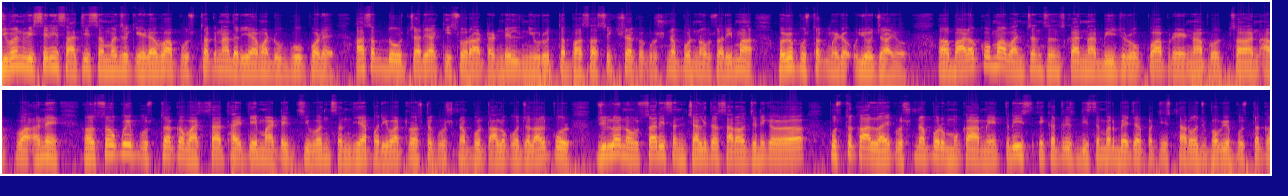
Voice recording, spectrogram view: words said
જીવન વિશેની સાચી સમજ કેળવવા પુસ્તકના દરિયામાં ડૂબવું પડે. આ શબ્દો ઉચ્ચાર્યા કિશોર આ ટંડેલ નિવૃત્ત ભાષા શિક્ષક કૃષ્ણપુર નવસારીમાં ભવ્ય પુસ્તક મેળો યોજાયો. બાળકોમાં વાંચન સંસ્કારના બીજ રોપવા, પ્રેરણા પ્રોત્સાહન આપવા અને સૌ કોઈ પુસ્તક વાંચતા થાય તે માટે જીવન સંધ્યા પરિવાર ટ્રસ્ટ કૃષ્ણપુર તાલુકો જલાલપુર જિલ્લો નવસારી સંચાલિત સાર્વજનિક પુસ્તકાલય કૃષ્ણપુર મુકામે ત્રીસ એકત્રીસ ડિસેમ્બર બે હજાર પચીસના રોજ ભવ્ય પુસ્તક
